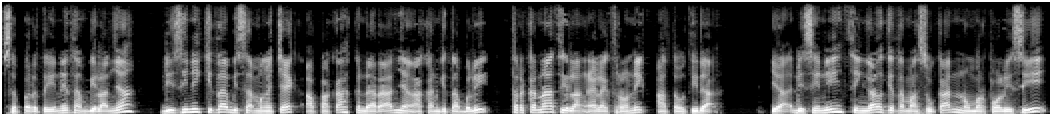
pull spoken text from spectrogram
Seperti ini tampilannya. Di sini kita bisa mengecek apakah kendaraan yang akan kita beli terkena tilang elektronik atau tidak. Ya, di sini tinggal kita masukkan nomor polisi,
